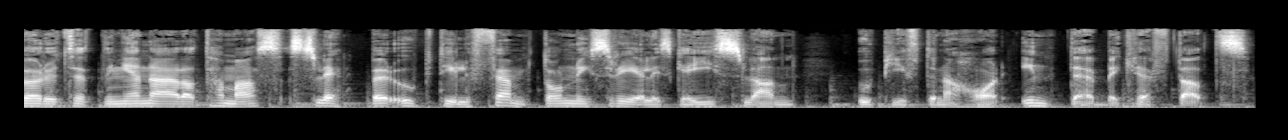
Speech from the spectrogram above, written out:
Förutsättningen är att Hamas släpper upp till 15 israeliska gisslan. Uppgifterna har inte bekräftats.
